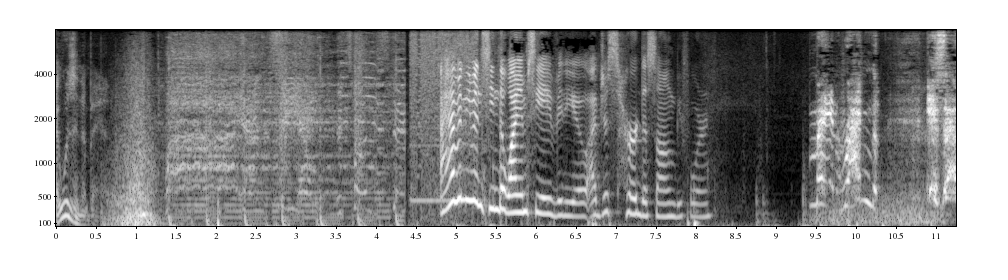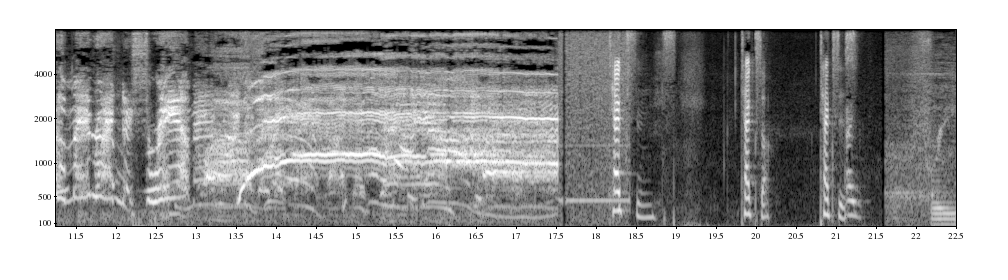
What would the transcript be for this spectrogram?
I was in a band. I haven't even seen the YMCA video. I've just heard the song before. Man riding the. Is that a man riding a shrimp? Texans. Texa. Texas. Free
